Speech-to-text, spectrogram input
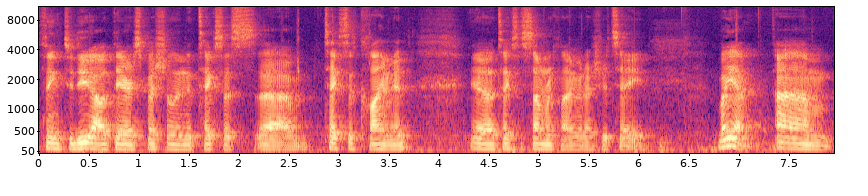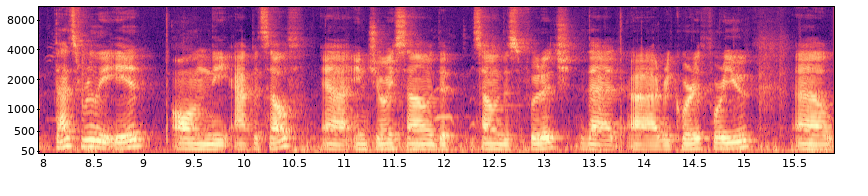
thing to do out there, especially in the Texas um, Texas climate, yeah, Texas summer climate, I should say but yeah, um, that's really it on the app itself. Uh, enjoy some of the some of this footage that I uh, recorded for you. Uh,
